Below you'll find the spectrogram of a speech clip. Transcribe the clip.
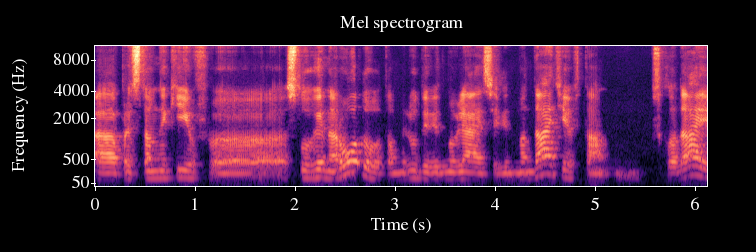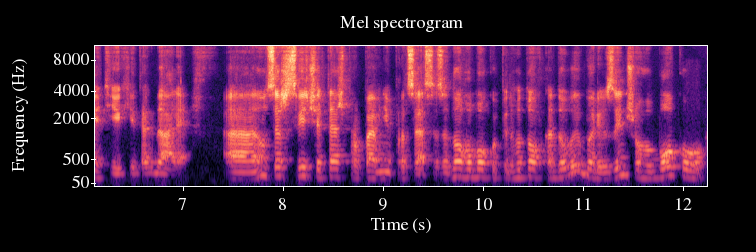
е, представників е, слуги народу. Там люди відмовляються від мандатів, там складають їх і так далі. Е, Ну, це ж свідчить теж про певні процеси. З одного боку, підготовка до виборів, з іншого боку,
